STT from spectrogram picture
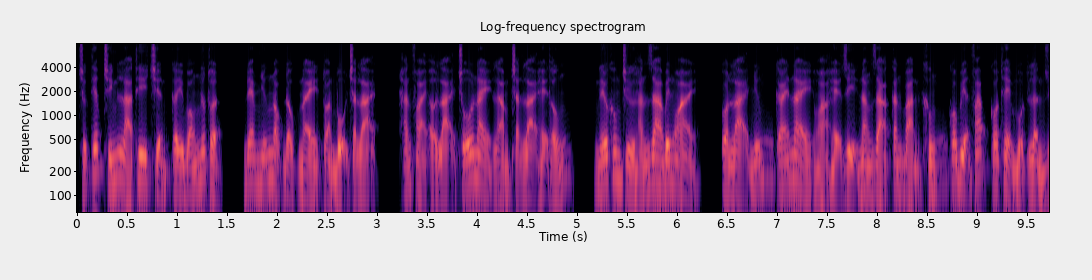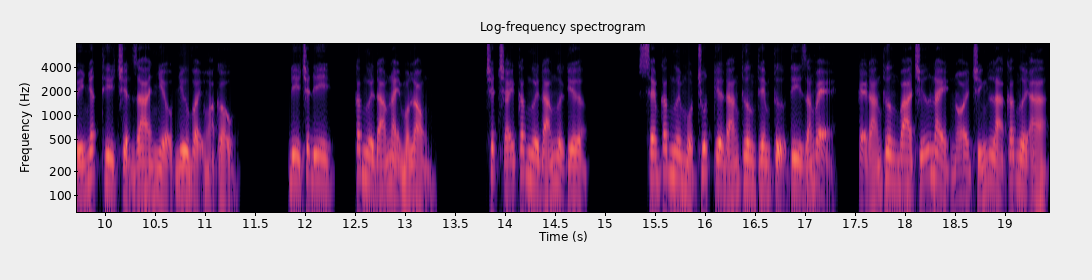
trực tiếp chính là thi triển cây bóng nước thuật, đem những nọc độc này toàn bộ chặn lại, hắn phải ở lại chỗ này làm chặn lại hệ thống, nếu không trừ hắn ra bên ngoài, còn lại những cái này hỏa hệ dị năng giả căn bản không có biện pháp có thể một lần duy nhất thi triển ra nhiều như vậy hỏa cầu. Đi chết đi, các ngươi đám này mất lòng. Chết cháy các ngươi đám người kia. Xem các ngươi một chút kia đáng thương thêm tự ti dáng vẻ, kẻ đáng thương ba chữ này nói chính là các ngươi à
